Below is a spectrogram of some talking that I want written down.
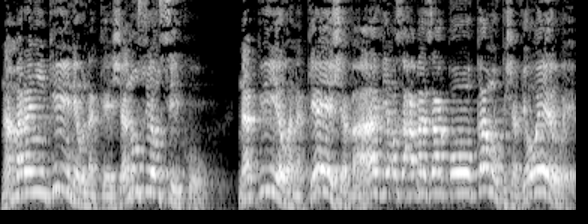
Na mara nyingine unakesha nusu ya usiku. Na pia wanakesha baadhi ya masahaba zako kama ukishavyo wewe.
